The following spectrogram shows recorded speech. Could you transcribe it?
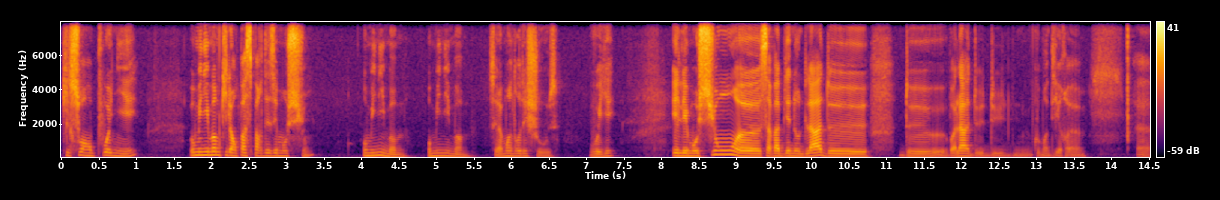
qu'il soit empoigné, au minimum qu'il en passe par des émotions, au minimum, au minimum. C'est la moindre des choses, vous voyez? Et l'émotion, euh, ça va bien au-delà de, de, voilà, de, comment dire, euh, euh,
